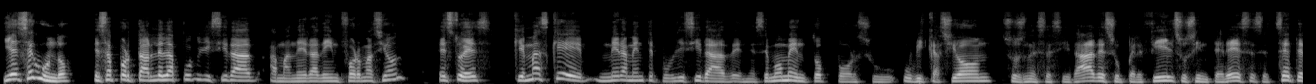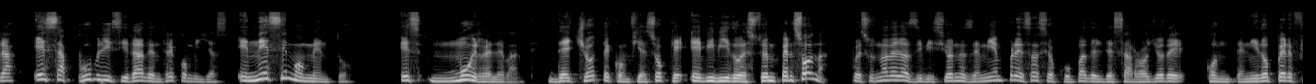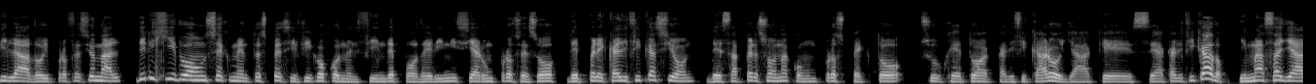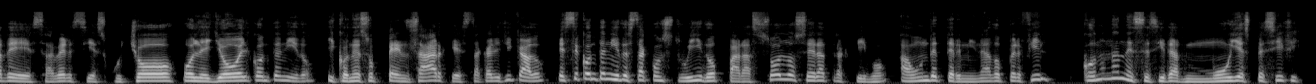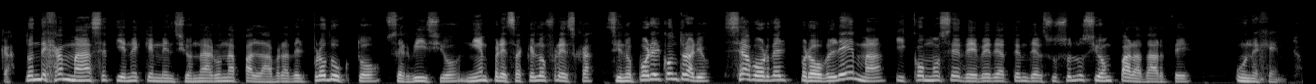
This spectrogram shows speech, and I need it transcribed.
Y el segundo es aportarle la publicidad a manera de información. Esto es, que más que meramente publicidad en ese momento por su ubicación, sus necesidades, su perfil, sus intereses, etcétera, esa publicidad entre comillas en ese momento es muy relevante. De hecho, te confieso que he vivido esto en persona pues una de las divisiones de mi empresa se ocupa del desarrollo de contenido perfilado y profesional dirigido a un segmento específico con el fin de poder iniciar un proceso de precalificación de esa persona como un prospecto sujeto a calificar o ya que sea calificado. Y más allá de saber si escuchó o leyó el contenido y con eso pensar que está calificado, este contenido está construido para solo ser atractivo a un determinado perfil con una necesidad muy específica, donde jamás se tiene que mencionar una palabra del producto, servicio ni empresa que lo ofrezca, sino por el contrario, se aborda el problema y cómo se debe de atender su solución para darte un ejemplo.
